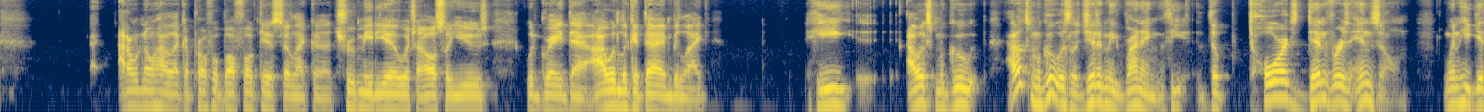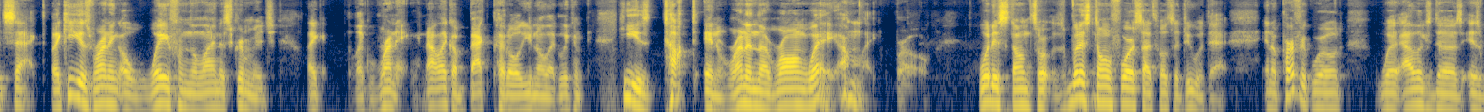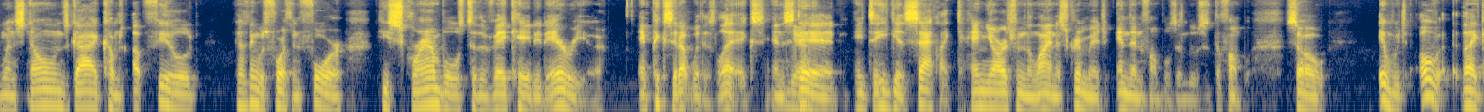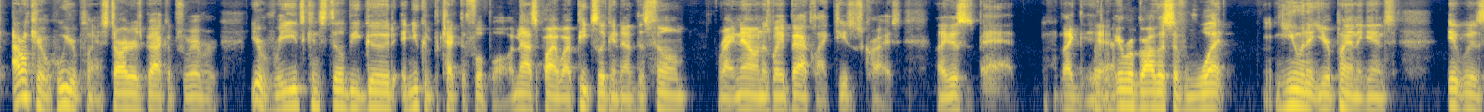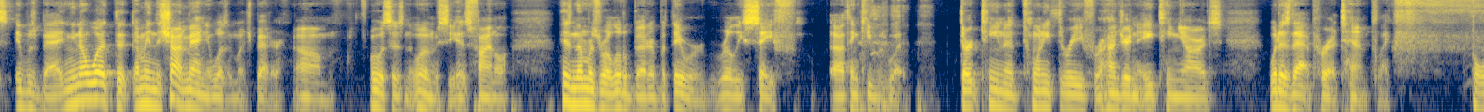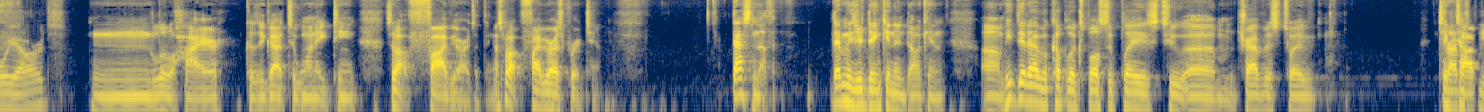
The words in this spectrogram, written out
I don't know how like a pro football focus or like a true media, which I also use, would grade that. I would look at that and be like, he Alex McGough, Alex McGough was legitimately running the the towards Denver's end zone when he gets sacked. Like he is running away from the line of scrimmage, like like running, not like a backpedal, you know, like looking. He is tucked and running the wrong way. I'm like, what is Stone what is Stone Forsythe supposed to do with that? In a perfect world, what Alex does is when Stone's guy comes upfield, I think it was fourth and four, he scrambles to the vacated area and picks it up with his legs. Instead, yeah. he, he gets sacked like 10 yards from the line of scrimmage and then fumbles and loses the fumble. So it would oh like I don't care who you're playing, starters, backups, wherever, your reads can still be good and you can protect the football. And that's probably why Pete's looking at this film right now on his way back, like Jesus Christ, like this is bad. Like yeah. regardless of what unit you're playing against, it was it was bad. And you know what? The, I mean, the Sean Mannion wasn't much better. Um, what was his? Let me see his final. His numbers were a little better, but they were really safe. Uh, I think he was what 13 of 23 for 118 yards. What is that per attempt? Like four yards? Mm, a little higher because it got to 118. It's about five yards, I think. That's about five yards per attempt. That's nothing. That means you're dinking and dunking. Um, he did have a couple explosive plays to um, Travis Toy TikTok.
